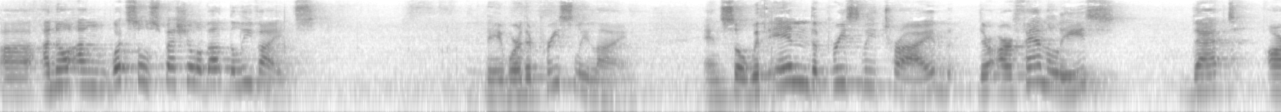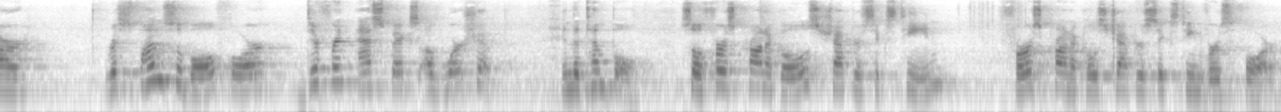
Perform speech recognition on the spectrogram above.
Uh, ano ang what's so special about the Levites? They were the priestly line. And so within the priestly tribe, there are families that are responsible for different aspects of worship in the temple. So First Chronicles chapter 16, First Chronicles chapter 16 verse 4.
